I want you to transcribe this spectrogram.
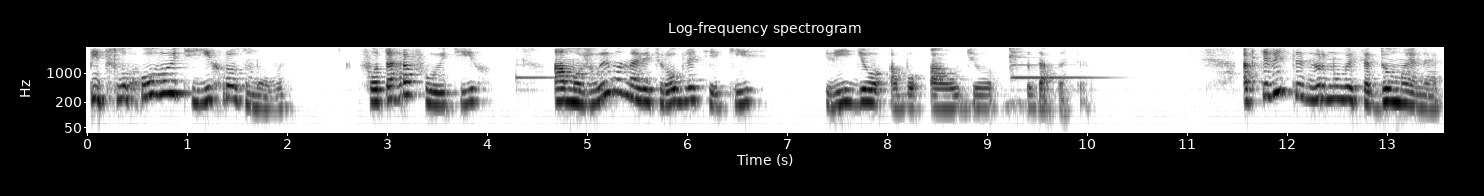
підслуховують їх розмови, фотографують їх, а можливо, навіть роблять якісь відео або аудіозаписи. Активісти звернулися до мене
